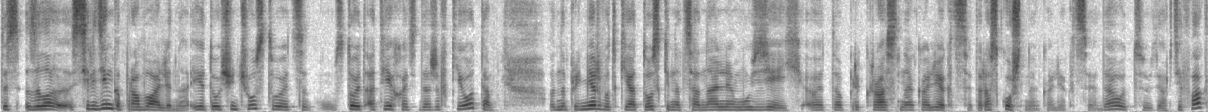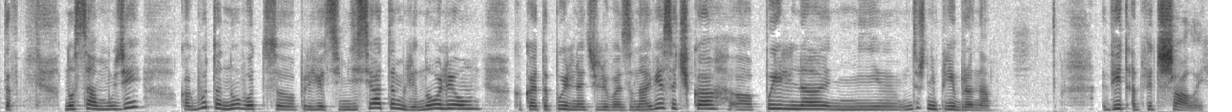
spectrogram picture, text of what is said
То есть серединка провалена, и это очень чувствуется. Стоит отъехать даже в Киото. Например, вот Киотоский национальный музей. Это прекрасная коллекция, это роскошная коллекция да, вот, артефактов. Но сам музей как будто, ну вот, привет 70-м, линолеум, какая-то пыльная тюлевая занавесочка, э, пыльно, не, даже не прибрана. Вид обветшалый.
